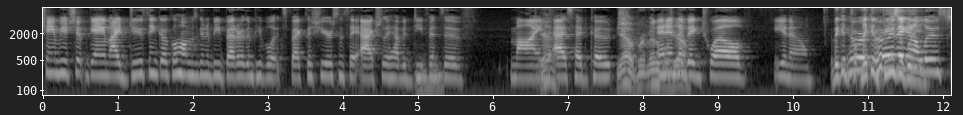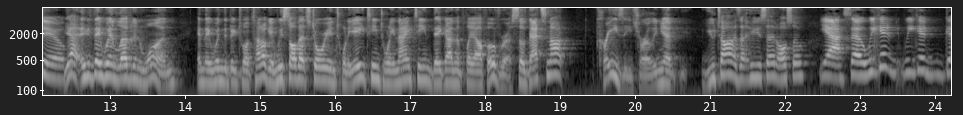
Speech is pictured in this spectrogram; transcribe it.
championship game. I do think Oklahoma is gonna be better than people expect this year since they actually have a defensive mind Mm-hmm. Yeah. as head coach. Yeah, Brent and in yeah. the Big Twelve, you know, They can. who, are- they can who are they gonna lose to? Yeah, if they win 11 and one and they win the Big 12 title game, we saw that story in 2018, 2019. They got in the playoff over us, so that's not crazy, Charlie. And you have Utah. Is that who you said? Also, Yeah, so we could we could g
